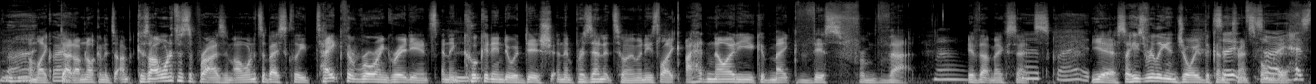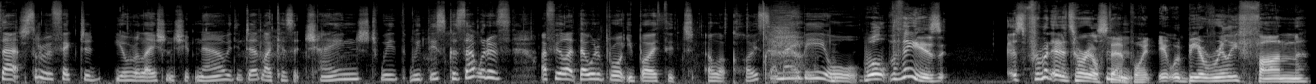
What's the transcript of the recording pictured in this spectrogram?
I'm like, great. Dad, I'm not going to, because I wanted to surprise him. I wanted to basically take the raw ingredients and then cook it into a dish and then present it to him. And he's like, I had no idea you could make this from that, if that makes sense. That's great. Yeah, so he's really enjoyed the kind of So, transformative. so has that sort of affected your relationship now with your dad? Like, has it changed with with this? Because that would have, I feel like that would have brought you both a lot closer, maybe, or Well, the thing is, from an editorial Hmm. standpoint, it would be a really fun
